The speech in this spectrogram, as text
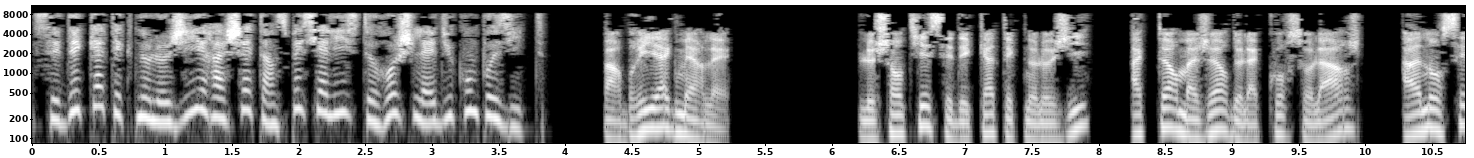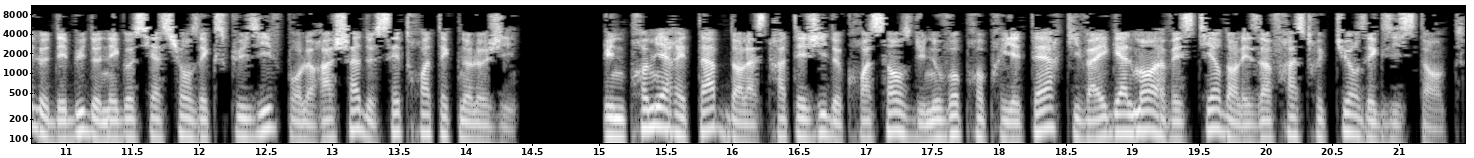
CDK Technologies rachète un spécialiste Rochelet du composite. Par Briag Merlet. Le chantier CDK Technologies, acteur majeur de la course au large, a annoncé le début de négociations exclusives pour le rachat de C3 Technologies. Une première étape dans la stratégie de croissance du nouveau propriétaire qui va également investir dans les infrastructures existantes.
